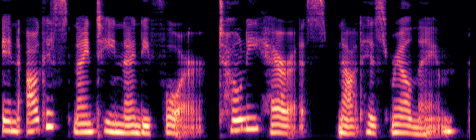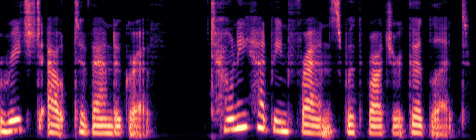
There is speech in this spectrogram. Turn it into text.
In August 1994, Tony Harris, not his real name, reached out to Vandegrift. Tony had been friends with Roger Goodlet.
